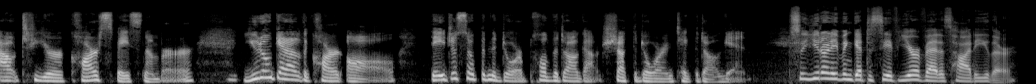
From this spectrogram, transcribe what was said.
out to your car space number. You don't get out of the car at all. They just open the door, pull the dog out, shut the door, and take the dog in. so you don't even get to see if your vet is hot either.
